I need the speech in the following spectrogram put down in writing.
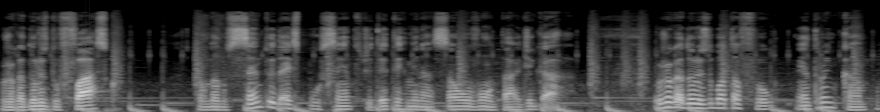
Os jogadores do Vasco estão dando 110% de determinação, vontade e garra. Os jogadores do Botafogo entram em campo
